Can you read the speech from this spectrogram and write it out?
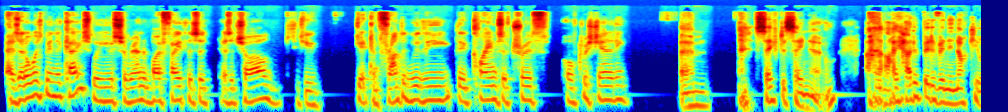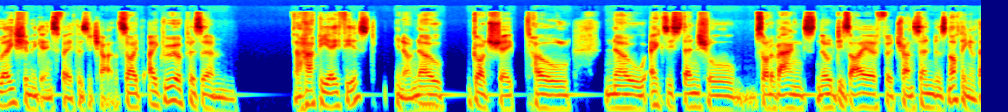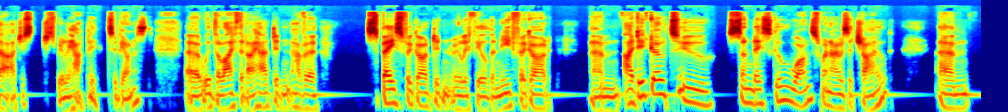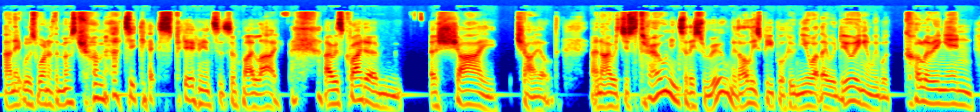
Has that always been the case? Were you surrounded by faith as a as a child? Did you get confronted with the the claims of truth of Christianity? Um, safe to say no. Mm. I had a bit of an inoculation against faith as a child. So I, I grew up as um, a happy atheist, you know, no mm. God shaped hole, no existential sort of angst, no desire for transcendence, nothing of that. I just, just really happy, to be honest, uh, with the life that I had. Didn't have a space for God, didn't really feel the need for God. Um, I did go to Sunday school once when I was a child. Um, and it was one of the most traumatic experiences of my life. I was quite a, a shy child. And I was just thrown into this room with all these people who knew what they were doing. And we were coloring in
